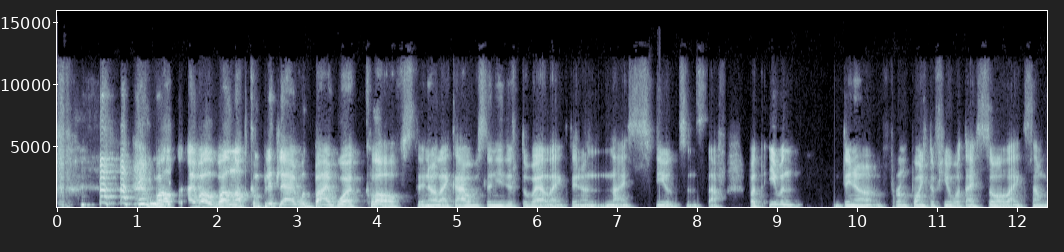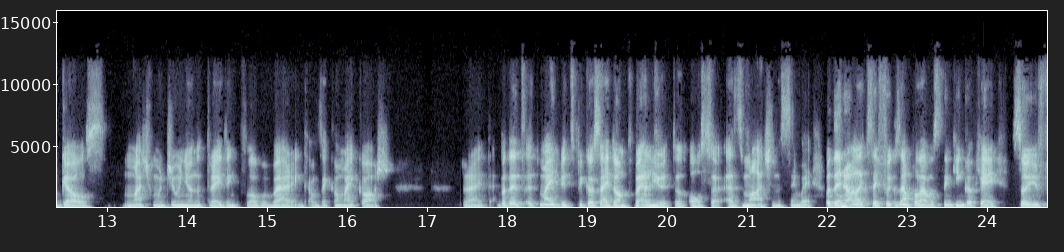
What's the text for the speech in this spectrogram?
well, I well, well, not completely. I would buy work clothes, you know, like I obviously needed to wear like you know nice suits and stuff. But even you know, from point of view, what I saw, like some girls much more junior on the trading floor were wearing, I was like, oh my gosh, right? But it, it might be because I don't value it also as much in the same way. But you know, like say for example, I was thinking, okay, so if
